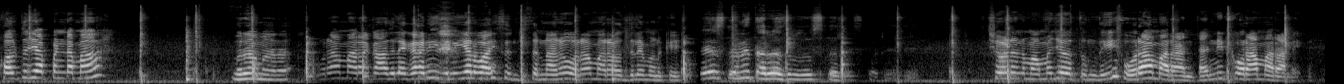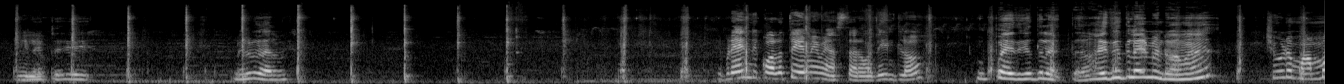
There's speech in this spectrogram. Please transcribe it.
కొలత చెప్పండి అమ్మా. ఉరామార. ఉరామర కాదులే కానీ ఇది రియల్ వాయిస్ ఉంచుతున్నాను. ఉరామర వద్దులే మనకి. వేసుకొని తర్వాత చూసుకో చూసుకోండి. చూడండి మా అమ్మ చెబుతుంది ఉరామర అంట అన్నిటికీ ఉరామరాలే. వీళ్ళు. మిరపకాయలు ఇప్పుడు ఏంది కొలత ఏమేమి వేస్తారు దీంట్లో? ఉప్పు ఐదు గిద్దలు వేస్తాం. ఐదు గిద్దలు వేయమంటావా అమ్మా? చూడు మా అమ్మ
